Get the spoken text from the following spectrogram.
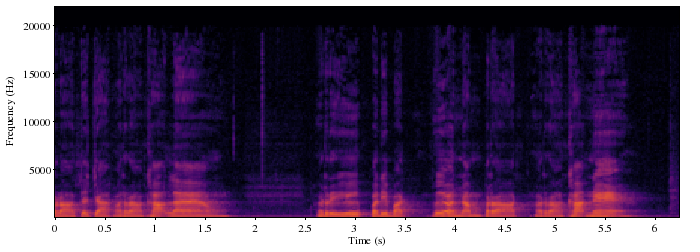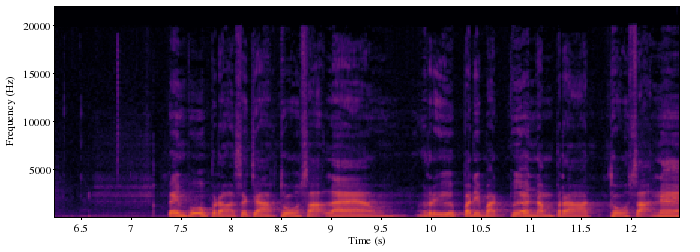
ปราศจากราคะแล้ว หรือปฏิบัติเพื่อนำปราดราคะแน่ เป็นผู้ปราศจากโทสะแล้ว หรือปฏิบัติเพื่อนำปราดโทสะแน่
